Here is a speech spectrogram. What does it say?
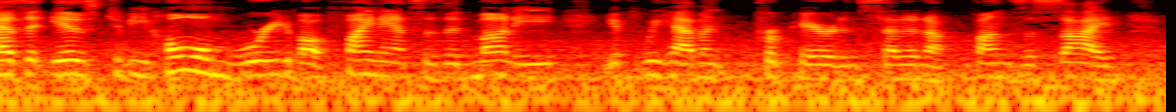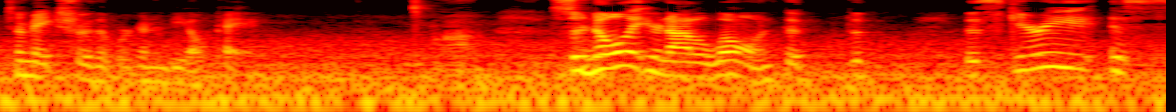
as it is to be home worried about finances and money if we haven't prepared and set enough funds aside to make sure that we're going to be okay. So know that you're not alone. The, the, the scariest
